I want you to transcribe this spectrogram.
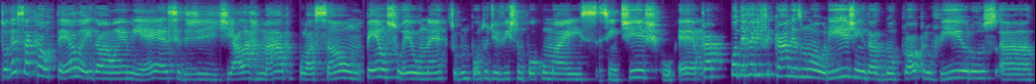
Toda essa cautela aí da OMS de, de alarmar a população, penso eu, né, sobre um ponto de vista um pouco mais científico, é para poder poder verificar mesmo a origem da, do próprio vírus, a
